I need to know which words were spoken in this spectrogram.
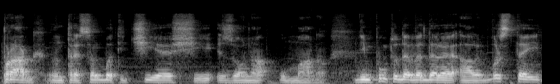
prag între sălbăticie și zona umană. Din punctul de vedere al vârstei,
